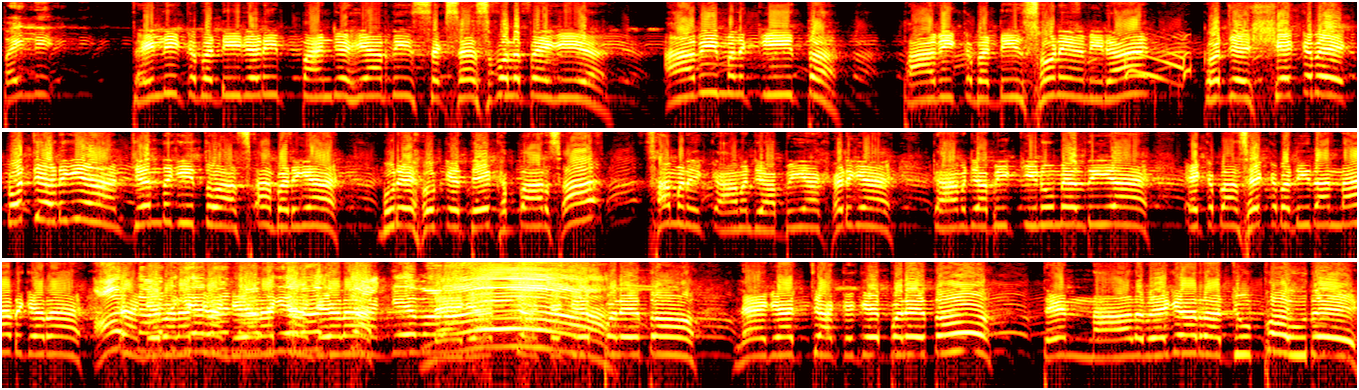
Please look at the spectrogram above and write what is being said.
ਪਹਿਲੀ ਪਹਿਲੀ ਕਬੱਡੀ ਜਿਹੜੀ 5000 ਦੀ ਸਕਸੈਸਫੁਲ ਪੈ ਗਈ ਹੈ। ਆ ਵੀ ਮਲਕੀਤ ਪਾ ਵੀ ਕਬੱਡੀ ਸੋਹਣਿਆ ਵੀਰਾ। ਕੁਝ ਸ਼ਿਕਵੇ ਕੁਝ ਅੜੀਆਂ ਜ਼ਿੰਦਗੀ ਤੋਂ ਆਸਾਂ ਬੜੀਆਂ। ਮੁਰੇ ਹੋ ਕੇ ਦੇਖ ਪਾਰਸਾ ਸਾਹਮਣੇ ਕਾਮਯਾਬੀਆਂ ਖੜੀਆਂ। ਕਾਮਯਾਬੀ ਕਿਹਨੂੰ ਮਿਲਦੀ ਹੈ ਇੱਕ ਪਾਸੇ ਕਬੱਡੀ ਦਾ ਨਾਟ ਗਰਾ ਕਾਂਗੇ ਵਾਲਾ ਕਾਂਗੇ ਵਾਲਾ ਕਾਂਗੇ ਵਾਲਾ। ਲੈ ਗਿਆ ਚੱਕ ਕੇ ਪਲੇ ਤੋਂ ਲੈ ਗਿਆ ਚੱਕ ਕੇ ਪਲੇ ਤੋਂ। ਤੇ ਨਾਲ ਬਹਿ ਗਿਆ ਰਾਜੂ ਭਾਊ ਦੇ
